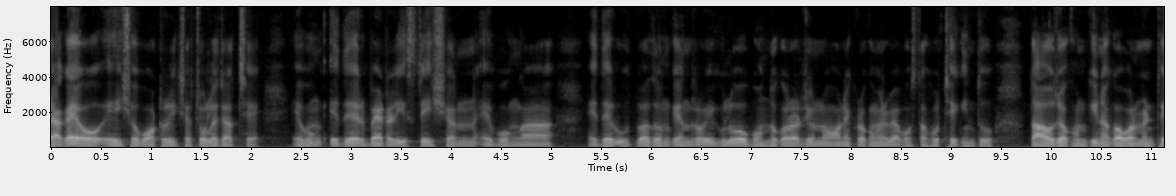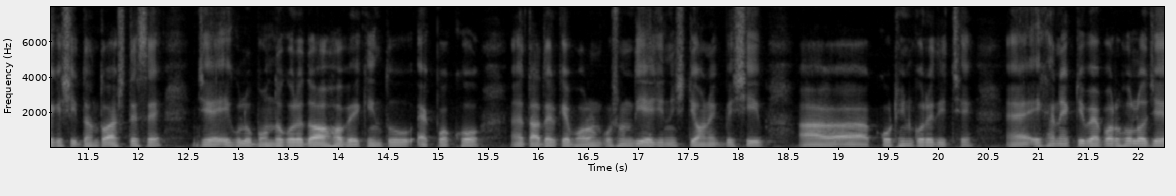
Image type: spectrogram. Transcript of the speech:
জায়গায়ও এইসব অটোরিকশা চলে যাচ্ছে এবং এদের ব্যাটারি স্টেশন এবং এদের উৎপাদন কেন্দ্র এগুলোও বন্ধ করার জন্য অনেক রকমের ব্যবস্থা হচ্ছে। কিন্তু তাও যখন কিনা গভর্নমেন্ট থেকে সিদ্ধান্ত আসতেছে যে এগুলো বন্ধ করে দেওয়া হবে, কিন্তু এক পক্ষ তাদেরকে ভরণ পোষণ দিয়ে এই জিনিসটি অনেক বেশি কঠিন করে দিচ্ছে। এখানে একটি ব্যাপার হলো যে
